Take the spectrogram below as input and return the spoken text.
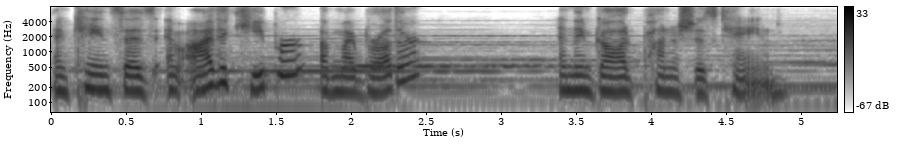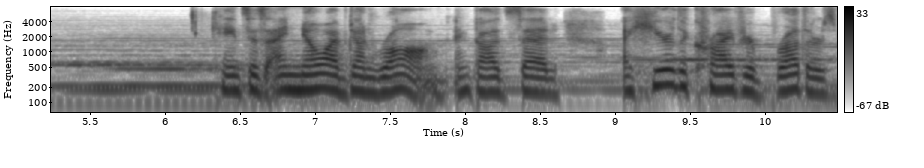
And Cain says, Am I the keeper of my brother? And then God punishes Cain. Cain says, I know I've done wrong. And God said, I hear the cry of your brother's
